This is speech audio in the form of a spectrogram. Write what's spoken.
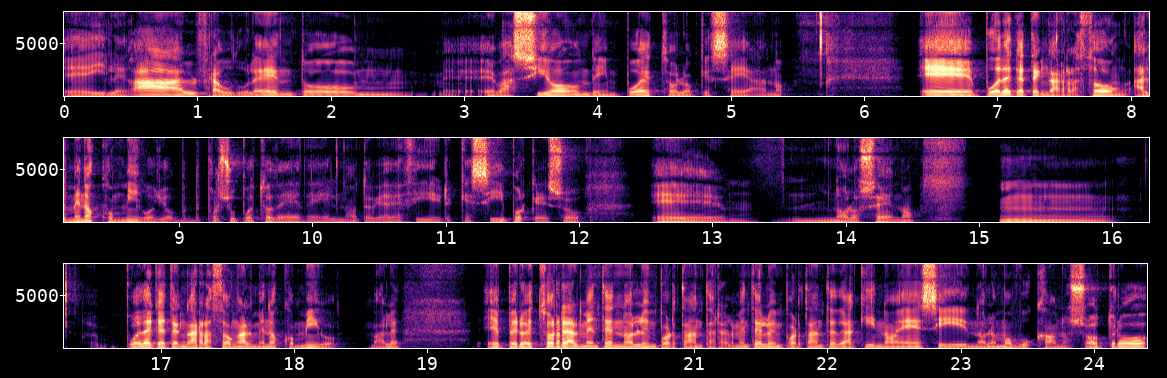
ilegal, fraudulento, mm, evasión de impuestos, lo que sea, ¿no? Eh, puede que tengas razón, al menos conmigo. Yo, por supuesto, de, él no te voy a decir que sí, porque eso eh, no lo sé, ¿no? Mm, puede que tengas razón, al menos conmigo, ¿vale? Eh, pero esto realmente no es lo importante. Realmente lo importante de aquí no es si no lo hemos buscado nosotros,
